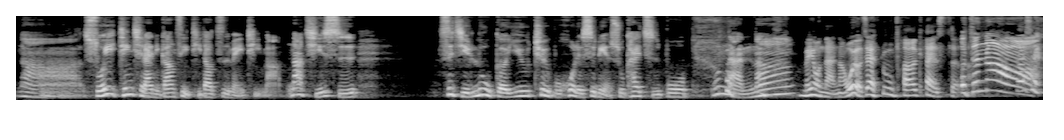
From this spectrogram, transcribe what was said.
那所以听起来你刚刚自己提到自媒体嘛，那其实。自己录个 YouTube 或者是脸书开直播不难呐、啊，没有难呐、啊，我有在录 Podcast 哦，真的、哦，但是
